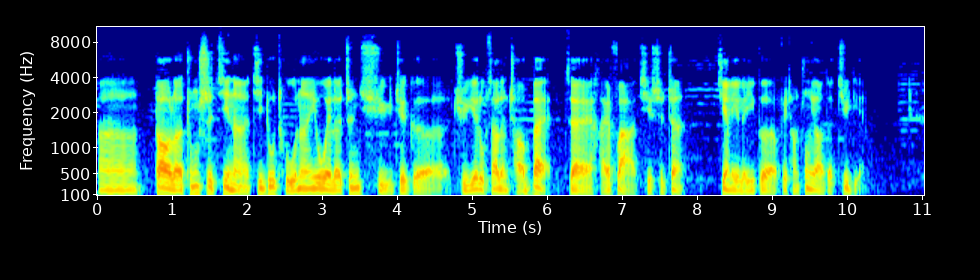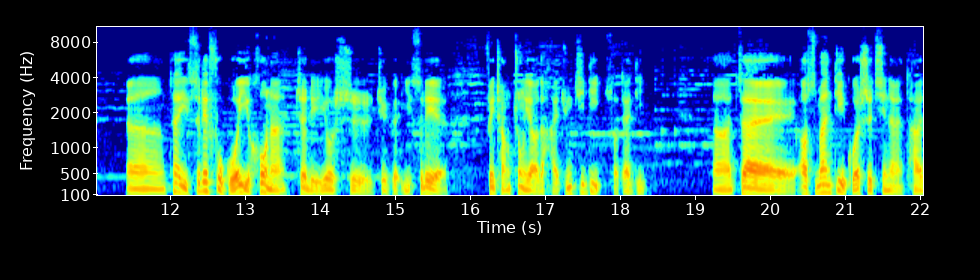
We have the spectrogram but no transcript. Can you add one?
嗯，到了中世纪呢，基督徒呢又为了争取这个去耶路撒冷朝拜，在海法其实站建立了一个非常重要的据点。嗯，在以色列复国以后呢，这里又是这个以色列非常重要的海军基地所在地。呃，在奥斯曼帝国时期呢，它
